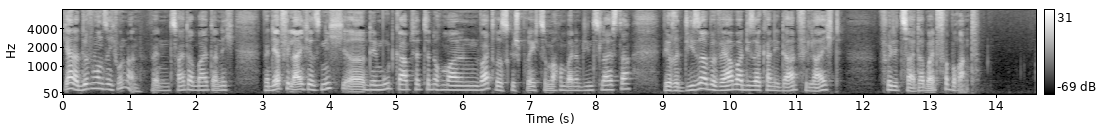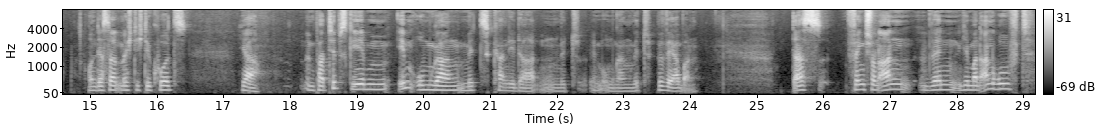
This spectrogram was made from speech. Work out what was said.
ja, da dürfen wir uns nicht wundern, wenn Zeitarbeiter nicht, wenn der vielleicht jetzt nicht äh, den Mut gehabt hätte, nochmal ein weiteres Gespräch zu machen bei einem Dienstleister, wäre dieser Bewerber, dieser Kandidat vielleicht für die Zeitarbeit verbrannt. Und deshalb möchte ich dir kurz, ja, ein paar Tipps geben im Umgang mit Kandidaten, mit, im Umgang mit Bewerbern. Das fängt schon an, wenn jemand anruft,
